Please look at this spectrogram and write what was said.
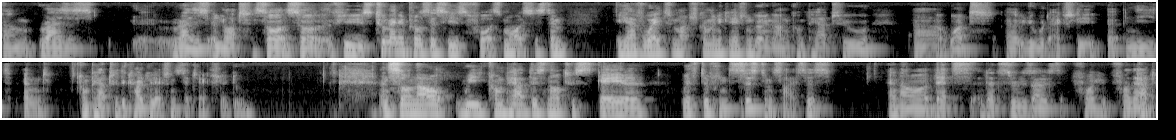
um, rises rises a lot. So so if you use too many processes for a small system, you have way too much communication going on compared to uh, what uh, you would actually uh, need and compared to the calculations that you actually do. And so now we compared this now to scale with different system sizes. And now that's that's the results for for that.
